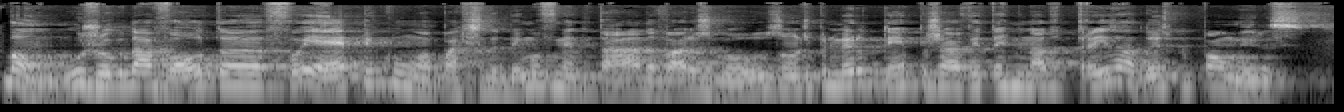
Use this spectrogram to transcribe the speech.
Bom, o jogo da volta foi épico, uma partida bem movimentada, vários gols, onde o primeiro tempo já havia terminado 3 a 2 para o Palmeiras.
